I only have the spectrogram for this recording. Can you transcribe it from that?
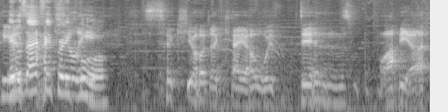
he It was has actually pretty cool. Secured a KO with Din's fire.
